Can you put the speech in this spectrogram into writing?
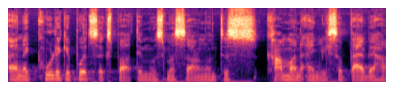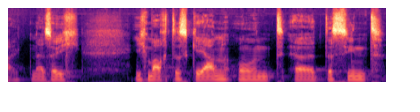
eine coole Geburtstagsparty, muss man sagen. Und das kann man eigentlich so beibehalten. Also ich, ich mache das gern und äh, das sind,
